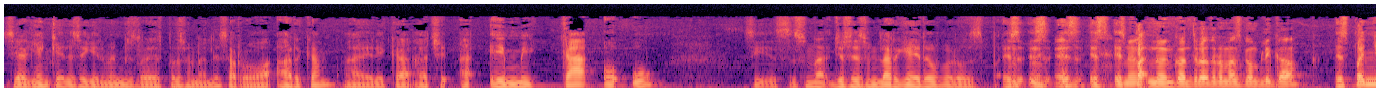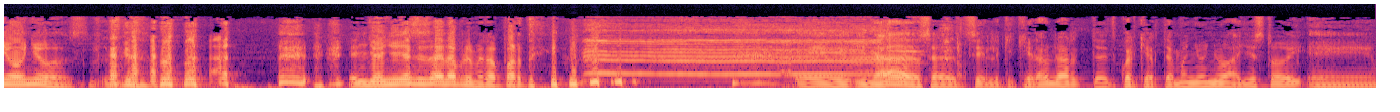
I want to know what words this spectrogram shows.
Si alguien quiere seguirme en mis redes personales, arroba arcam, A-R-K-H-A-M-K-O-U. Sí, es, es una, yo sé, es un larguero, pero es, es, es, ¿No, ¿No encontré otro más complicado? es pa' ñoños. El ñoño ya se sabe la primera parte. Eh, y nada, o sea, si el que quiera hablar de cualquier tema ñoño, ahí estoy. eh,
